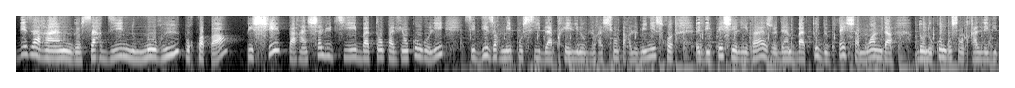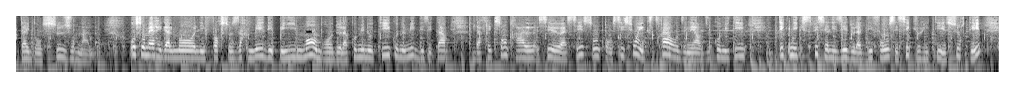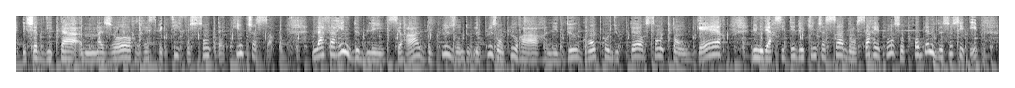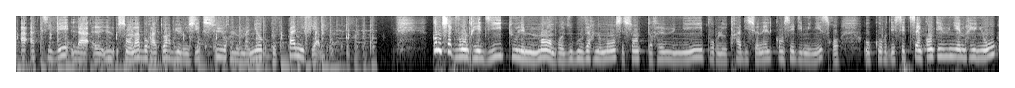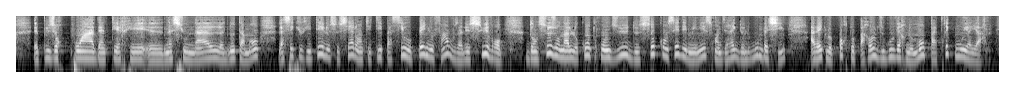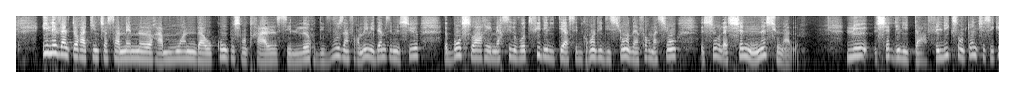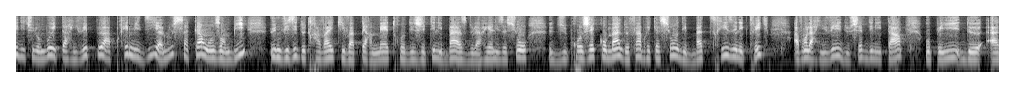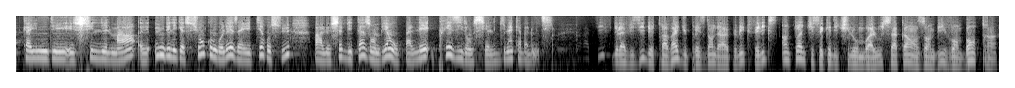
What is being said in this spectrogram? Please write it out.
Des harangues, sardines, morues, pourquoi pas pêché par un chalutier battant pavillon congolais, c'est désormais possible après l'inauguration par le ministre des Pêches et l'Élevage d'un bateau de pêche à Mwanda dans le Congo central. Les détails dans ce journal. Au sommaire également, les forces armées des pays membres de la communauté économique des États d'Afrique centrale, CEAC, sont en session extraordinaire du comité technique spécialisé de la défense et sécurité et sûreté. Les chefs d'État-major respectifs sont à Kinshasa. La farine de blé sera de plus, en plus rare. Les deux grands producteurs sont en guerre. L'université de Kinshasa, dans sa réponse aux problèmes de société, a activé son laboratoire biologique sur le manioc panifiable. Comme chaque vendredi, tous les membres du gouvernement se sont réunis pour le traditionnel Conseil des ministres. Au cours de cette 51e réunion, plusieurs points d'intérêt euh, national, notamment la sécurité et le social, ont été passés au peigne fin. Vous allez suivre dans ce journal le compte rendu de ce Conseil des ministres en direct de Lubumbashi avec le porte-parole du gouvernement, Patrick Mouyaya. Il est 20h à Kinshasa, même heure à Mwanda, au Congo central. C'est l'heure de vous informer, mesdames et messieurs. Bonsoir et merci de votre fidélité à cette grande édition d'information sur la chaîne nationale. Le chef de l'État, Félix Antoine Tshisekedi Chulombo, est arrivé peu après-midi à Lusaka, en Zambie, une visite de travail qui va permettre de jeter les bases de la réalisation du projet commun de fabrication des batteries électriques avant l'arrivée du chef de l'État au pays de Akainde et Chilelma. Une délégation congolaise a été reçue par le chef d'État zambien au palais présidentiel, Guilain de la visite de travail du président de la République Félix Antoine Tshisekedi Chilombo à Lusaka en Zambie vont bon train.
